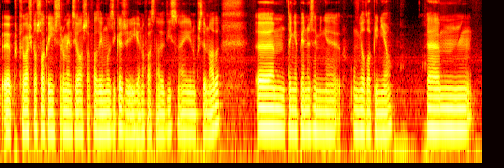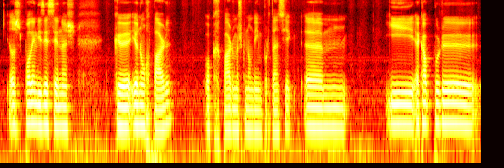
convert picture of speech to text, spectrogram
Uh, porque eu acho que eles tocam instrumentos e elas só fazem músicas e eu não faço nada disso, né? eu não percebo nada. Um, tenho apenas a minha humilde opinião. Um, eles podem dizer cenas que eu não repare, ou que reparo, mas que não dê importância, um, e acabo por, uh,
